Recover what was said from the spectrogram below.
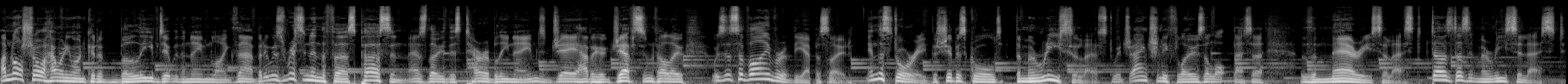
I'm not sure how anyone could have believed it with a name like that, but it was written in the first person, as though this terribly named J. Habakkuk Jephson fellow was a survivor of the episode. In the story, the ship is called the Marie Celeste, which actually flows a lot better than Mary Celeste. Does, doesn't Marie Celeste?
